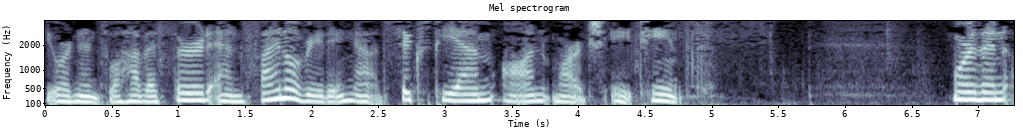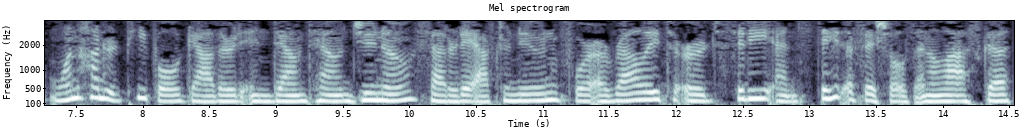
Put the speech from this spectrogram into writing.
The ordinance will have a third and final reading at 6 p.m. on March 18th. More than 100 people gathered in downtown Juneau Saturday afternoon for a rally to urge city and state officials in Alaska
